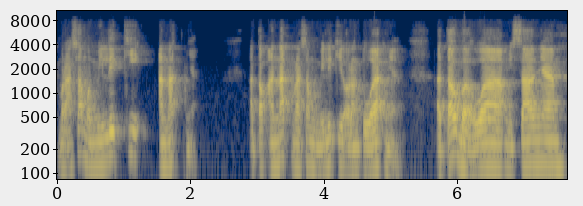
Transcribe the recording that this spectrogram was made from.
merasa memiliki anaknya atau anak merasa memiliki orang tuanya atau bahwa misalnya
